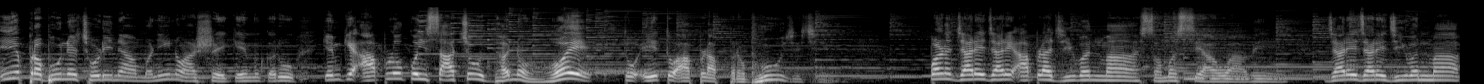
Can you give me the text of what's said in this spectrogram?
એ પ્રભુને છોડીને આ મણીનો આશ્રય કેમ કરું? કેમ કે આપણો કોઈ સાચો ધન હોય, તો એ તો આપણા પ્રભુ જ છે. પણ જ્યારે જ્યારે આપણા જીવનમાં સમસ્યાઓ આવે, જ્યારે જ્યારે જીવનમાં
